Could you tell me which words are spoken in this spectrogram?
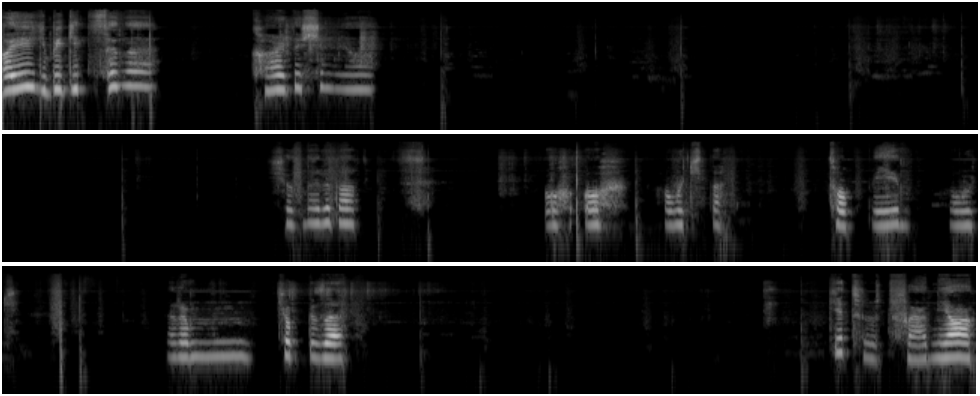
Ayı gibi gitsene. Kardeşim ya. Şunları da at. Oh oh. Havuçta. Toplayayım. Havuç. Yarım çok güzel. Git lütfen ya.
